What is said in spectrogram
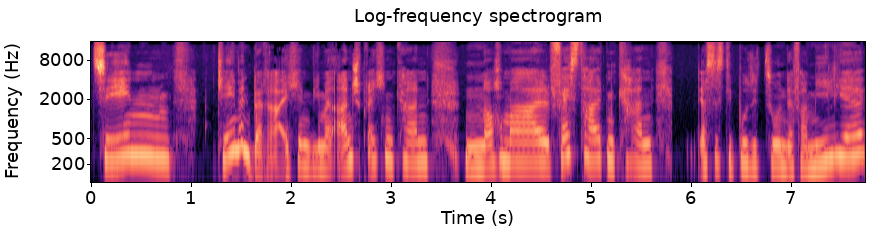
zehn Themenbereichen, die man ansprechen kann, nochmal festhalten kann, das ist die Position der Familie,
